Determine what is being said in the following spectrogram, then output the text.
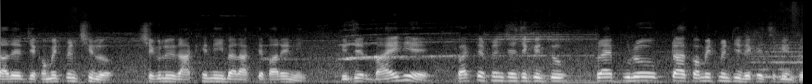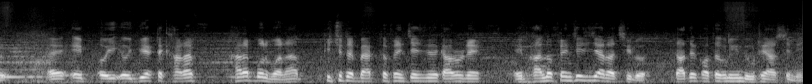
তাদের যে কমিটমেন্ট ছিল সেগুলি রাখেনি বা রাখতে পারেনি। কিন্তু এর বাইরে কয়েকটা ফ্র্যাঞ্চাইজি কিন্তু প্রায় পুরোটা কমিটমেন্টই রেখেছে কিন্তু। এই ওই ওই দুই একটা খারাপ খারাপ বলব না কিছুটা ব্যর্থ ফ্র্যাঞ্চাইজির কারণে এই ভালো ফ্র্যাঞ্চাইজি যারা ছিল তাদের কথাগুলো কিন্তু উঠে আসেনি।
